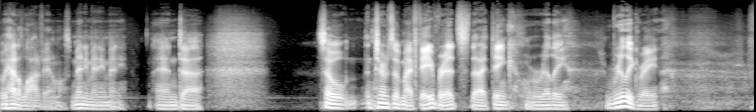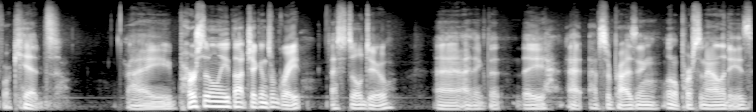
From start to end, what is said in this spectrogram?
we had a lot of animals many many many and uh, so in terms of my favorites that i think were really really great for kids i personally thought chickens were great i still do uh, i think that they ha- have surprising little personalities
